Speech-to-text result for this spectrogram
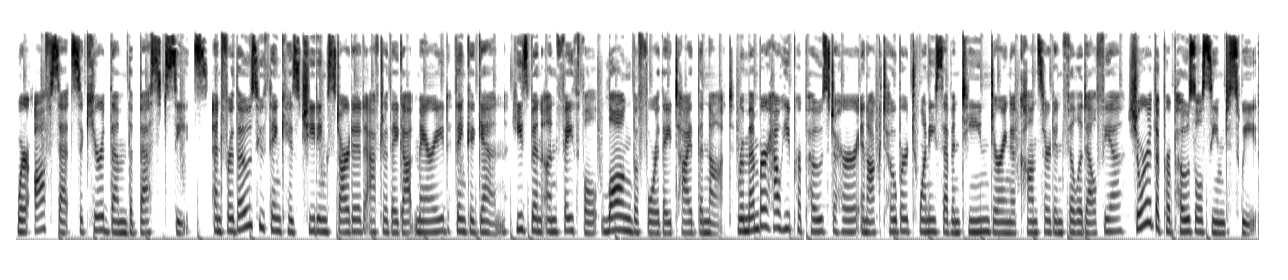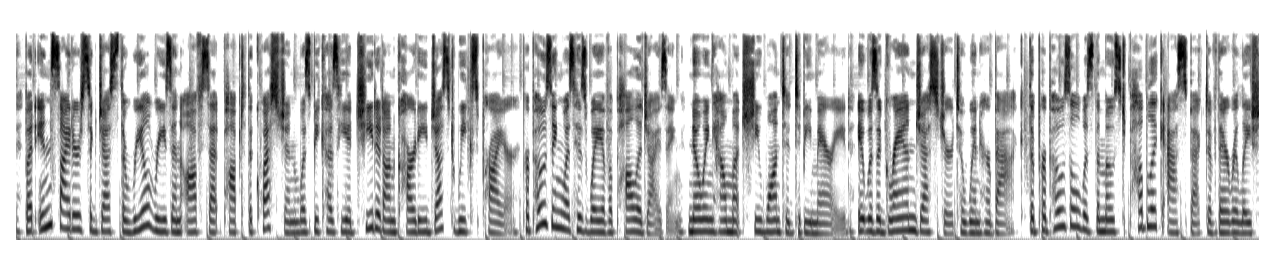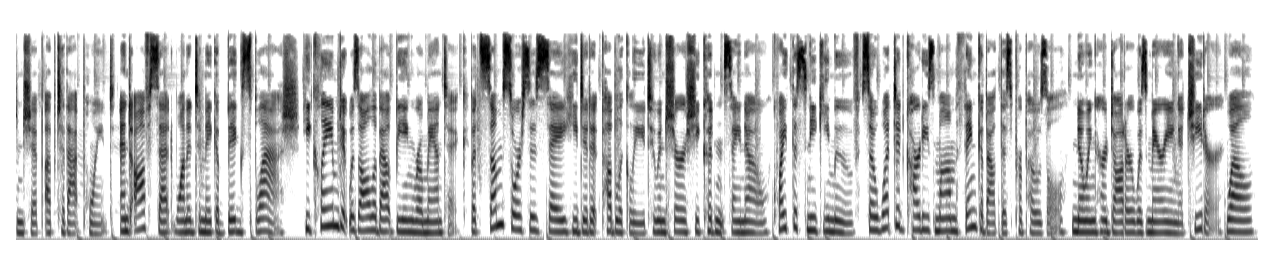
where Offset secured them the best seats. And for those who think his cheating started after they got married, think again. He's been unfaithful long before they tied the knot. Remember how he proposed to her in October 2017 during a concert in Philadelphia? Sure, the proposal seemed sweet, but insiders suggest the real reason Offset popped the question was because he had cheated on Cardi just weeks prior. Proposing was his way of apologizing, knowing how much she wanted to be married. It was a grand gesture to win her back. The proposal was the most public aspect of their relationship up to that point, and Offset wanted to make a big splash. He claimed it was all about being romantic, but some sources say he did it publicly to ensure she couldn't say no. Quite the sneaky move. So, what did Cardi's mom think about this proposal, knowing her daughter was marrying a cheater? Well,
